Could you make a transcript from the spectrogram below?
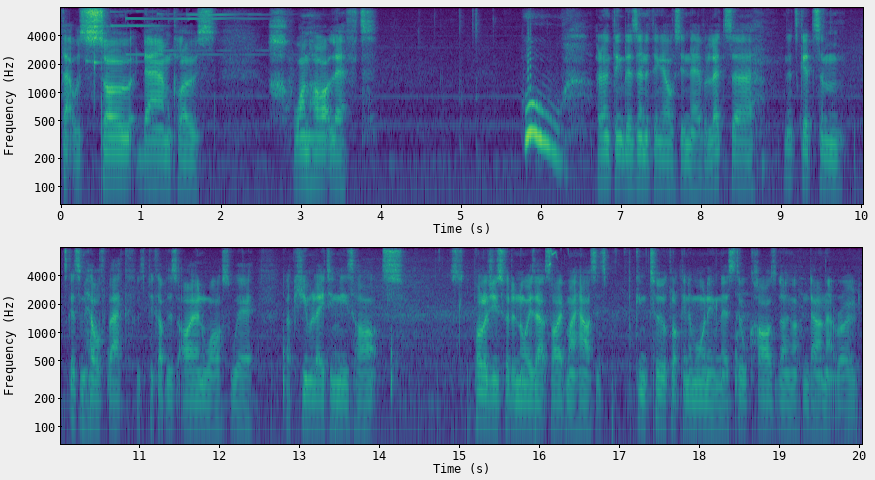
that was so damn close. One heart left. Whoo! I don't think there's anything else in there, but let's uh, let's get some let's get some health back. Let's pick up this iron whilst we're accumulating these hearts. Apologies for the noise outside my house. It's fucking two o'clock in the morning and there's still cars going up and down that road.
